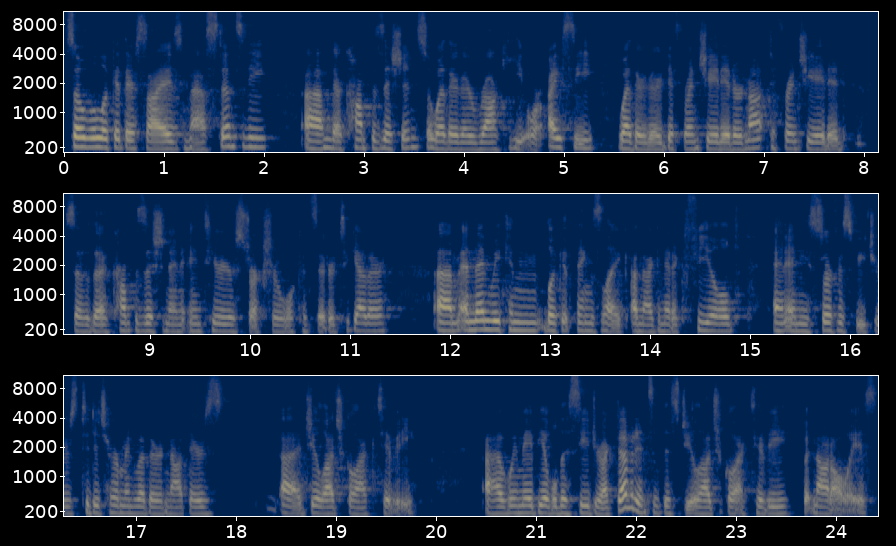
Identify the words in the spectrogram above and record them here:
So we'll look at their size, mass density, um, their composition, so whether they're rocky or icy, whether they're differentiated or not differentiated. So the composition and interior structure we'll consider together. Um, and then we can look at things like a magnetic field and any surface features to determine whether or not there's uh, geological activity. Uh, we may be able to see direct evidence of this geological activity, but not always.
